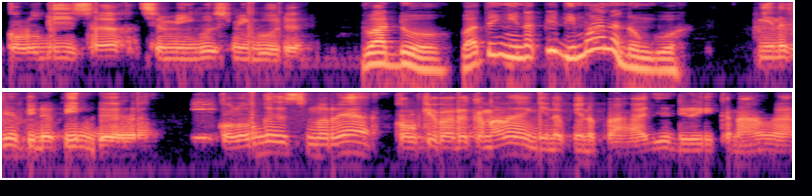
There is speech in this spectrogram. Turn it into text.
Kalau bisa seminggu seminggu deh. Waduh, berarti nginepnya di mana dong gua? Nginepnya pindah-pindah. Kalau enggak sebenarnya kalau kita ada kenalan yang nginep-nginep aja diri kenalan.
